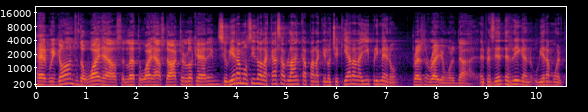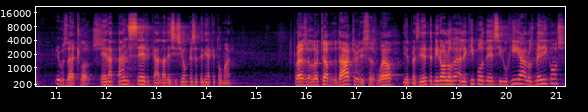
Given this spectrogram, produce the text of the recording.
Had we gone to the White House and let the White House doctor look at him, Si hubiéramos ido a la Casa Blanca para que lo chequearan allí primero, President Reagan would have died. el presidente Reagan hubiera muerto. It was that close. Era tan cerca la decisión que se tenía que tomar. President looked up at the doctor and he says, Well, Y el presidente miró a los- al equipo de cirugía, a los médicos,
